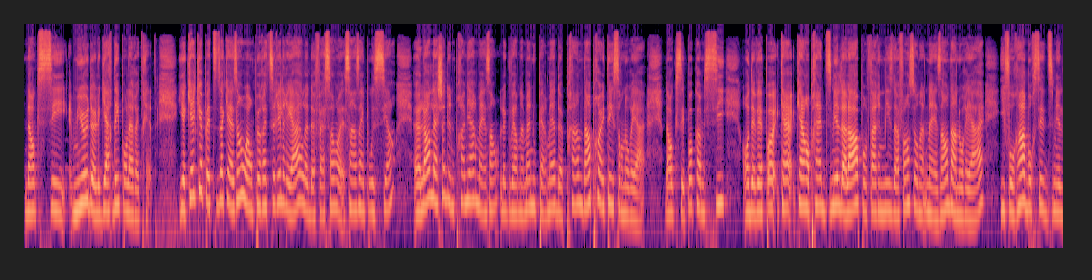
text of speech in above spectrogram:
Donc, c'est mieux de le garder pour la retraite. Il y a quelques petites occasions où on peut retirer le REER là, de façon euh, sans imposition. Euh, lors de l'achat d'une première maison, le gouvernement nous permet de prendre, d'emprunter sur nos REER. Donc, c'est pas comme si on devait pas, quand, quand on prend 10 000 pour faire une mise de fonds sur notre maison dans nos REER, il faut rembourser 10 000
